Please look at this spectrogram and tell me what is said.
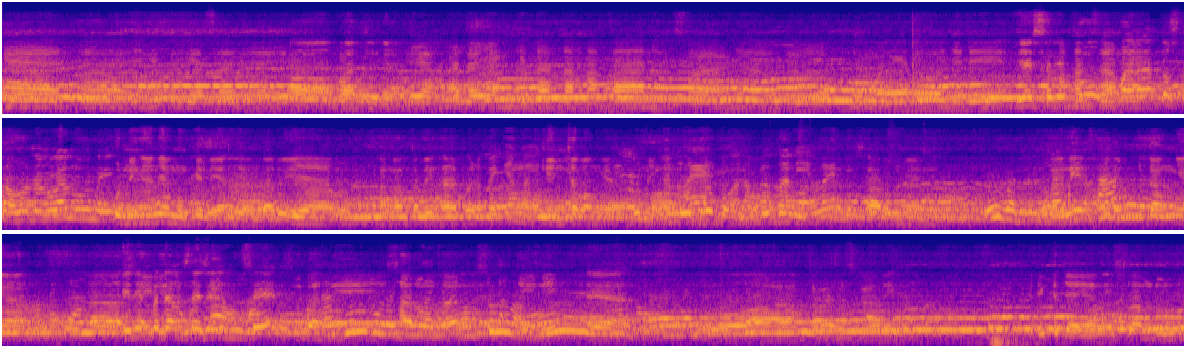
kayak eh, ini tuh biasanya itu Oh, batunya. ya ada yang kita tambahkan soalnya di zaman itu jadi Ya makan zaman 1400 tahun yang lalu nih. Kuningannya mungkin ya, yang baru ya? Iya. Karena terlihat kinclong ya kuningan. bukan bukan ya. Ada sarungnya. Nah ini ada pedangnya. eh, Ini pedang Sayyidina Hussein. Sudah disarungkan seperti ini. Iya. Wah, keren sekali. Jadi kejayaan Islam dulu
